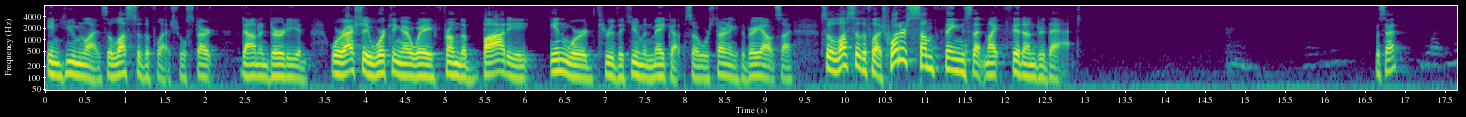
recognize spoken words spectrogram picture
in human lives? The lust of the flesh. We'll start down and dirty, and we're actually working our way from the body inward through the human makeup. So, we're starting at the very outside. So, lust of the flesh. What are some things that might fit under that? What's that? Gluttony.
